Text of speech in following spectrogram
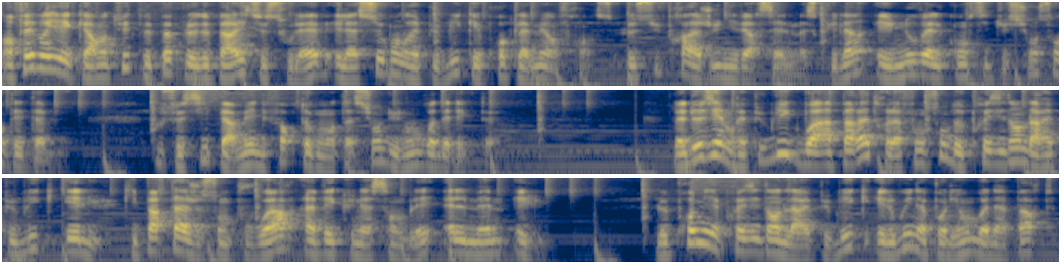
En février 48, le peuple de Paris se soulève et la Seconde République est proclamée en France. Le suffrage universel masculin et une nouvelle constitution sont établis. Tout ceci permet une forte augmentation du nombre d'électeurs. La Deuxième République voit apparaître la fonction de président de la République élu, qui partage son pouvoir avec une assemblée elle-même élue. Le premier président de la République est Louis-Napoléon Bonaparte,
